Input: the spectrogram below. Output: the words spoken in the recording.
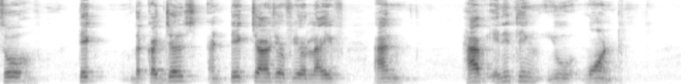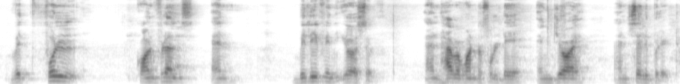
So take the cudgels and take charge of your life and have anything you want with full confidence and belief in yourself. And have a wonderful day. Enjoy and celebrate.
